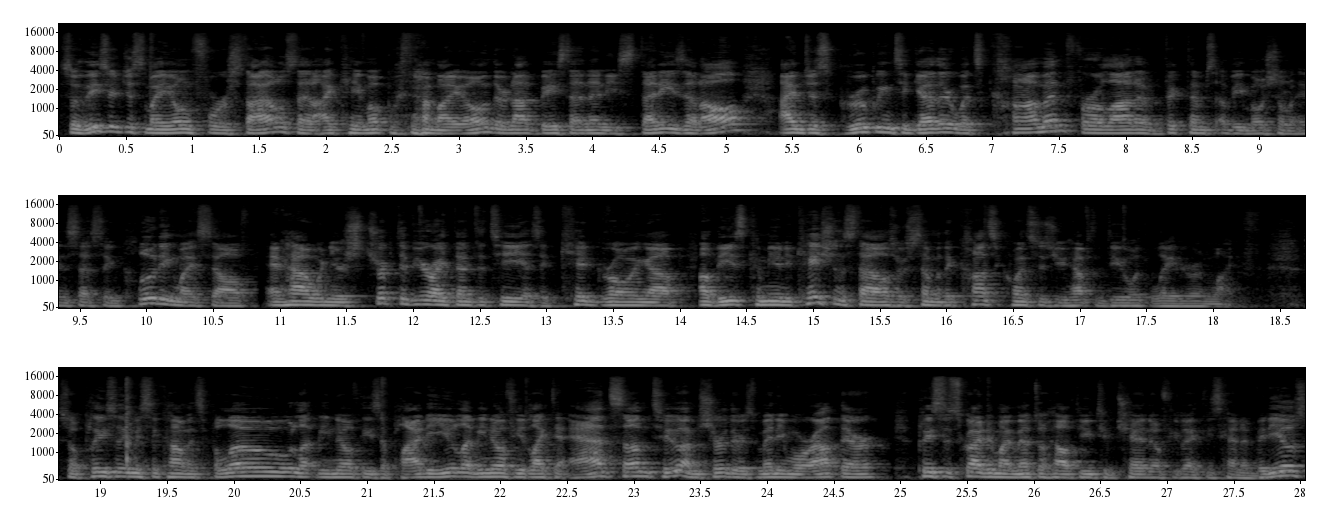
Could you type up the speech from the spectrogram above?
So these are just my own four styles that I came up with on my own. They're not based on any studies at all. I'm just grouping together what's common for a lot of victims of emotional incest, including myself, and how when you're stripped of your identity as a kid growing up, how these communication styles are some of the consequences you have to deal with later in life. So please leave me some comments below. Let me know if these apply to you. Let me know if you'd like to add some too. I'm sure there's many more out there. Please subscribe to my mental health YouTube channel if you like these kind of videos.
